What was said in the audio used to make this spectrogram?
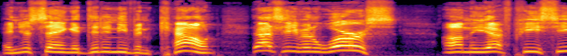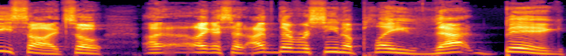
and you're saying it didn't even count, that's even worse on the FPC side. So, uh, like I said, I've never seen a play that big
